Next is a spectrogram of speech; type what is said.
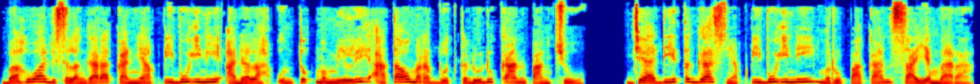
bahwa diselenggarakannya pibu ini adalah untuk memilih atau merebut kedudukan pangcu. Jadi tegasnya Ibu ini merupakan sayembara.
